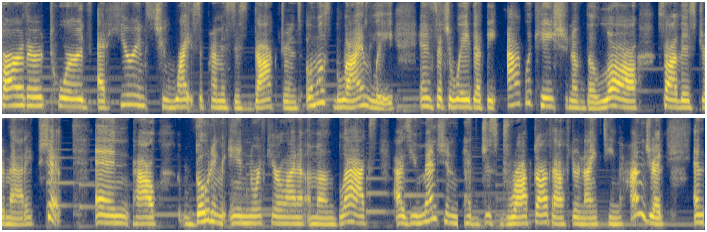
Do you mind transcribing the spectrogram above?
farther towards adherence to white supremacist doctrines almost blindly in such a way that the application of the law saw this dramatic shift. And how voting in North Carolina among Blacks, as you mentioned, had just dropped off after 1900. And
